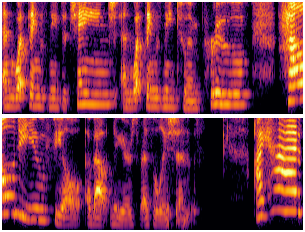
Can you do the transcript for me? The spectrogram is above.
and what things need to change and what things need to improve. How do you feel about New Year's resolutions? I have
